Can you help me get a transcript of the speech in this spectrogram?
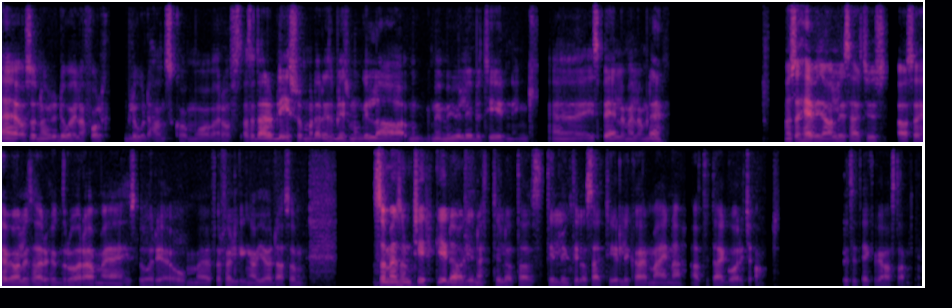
Eh, og så når det da lar folk blodet hans kom over oss altså Der blir så, det blir så mange lag med mulig betydning eh, i spillet mellom det. Men så har vi alle disse her, tusen, altså har vi alle disse her hundreåra med historie om eh, forfølging av jøder som som en sånn kirke i dag er nødt til å ta stilling til og si tydelig hva en mener. At dette går ikke an. Dette tar vi avstand fra.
